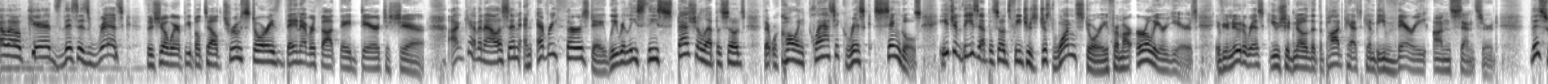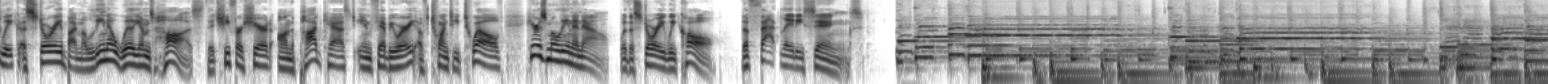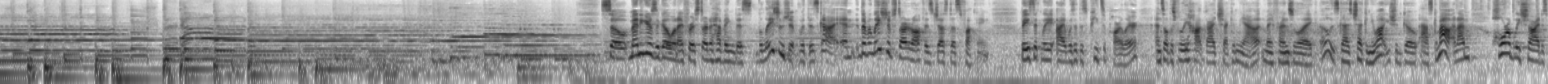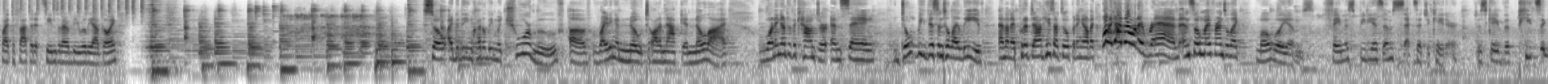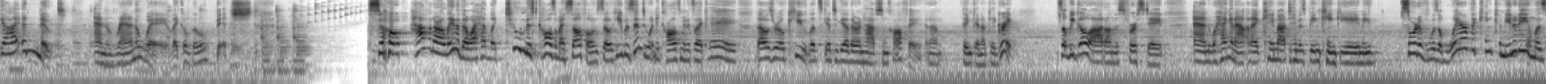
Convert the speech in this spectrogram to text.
Hello, kids. This is Risk, the show where people tell true stories they never thought they'd dare to share. I'm Kevin Allison, and every Thursday we release these special episodes that we're calling Classic Risk Singles. Each of these episodes features just one story from our earlier years. If you're new to Risk, you should know that the podcast can be very uncensored. This week, a story by Mollena Williams Haas that she first shared on the podcast in February of 2012. Here's Mollena now with a story we call The Fat Lady Sings. So many years ago, when I first started having this relationship with this guy, and the relationship started off as just us fucking. Basically, I was at this pizza parlor and saw this really hot guy checking me out. And my friends were like, "Oh, this guy's checking you out. You should go ask him out." And I'm horribly shy, despite the fact that it seems that I would be really outgoing. So I did the incredibly mature move of writing a note on a napkin, no lie, running up to the counter and saying, Don't read this until I leave. And then I put it down, he starts opening it, I'm like, Oh my god, no! And I ran. And so my friends were like, Mo Williams, famous BDSM sex educator, just gave the pizza guy a note and ran away like a little bitch. So half an hour later, though, I had like two missed calls on my cell phone. So he was into it, and he calls me, and it's like, "Hey, that was real cute. Let's get together and have some coffee." And I'm thinking, "Okay, great." So we go out on this first date, and we're hanging out. And I came out to him as being kinky, and he sort of was aware of the kink community and was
